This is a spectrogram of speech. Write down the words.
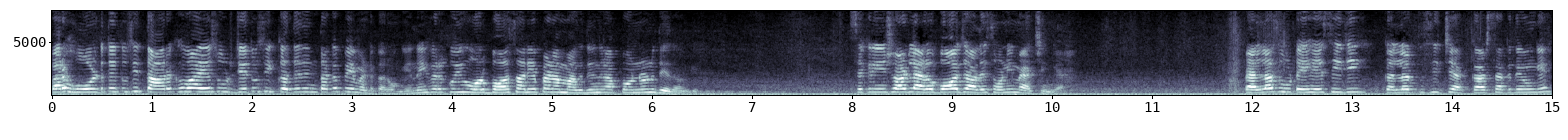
ਪਰ ਹੋਲਡ ਤੇ ਤੁਸੀਂ ਤਾਂ ਰਖਵਾਏ ਸੂਟ, ਜੇ ਤੁਸੀਂ ਇੱਕ ਅੱਧੇ ਦਿਨ ਤੱਕ ਪੇਮੈਂਟ ਕਰੋਗੇ। ਨਹੀਂ ਫਿਰ ਕੋਈ ਹੋਰ ਬਹੁਤ ਸਾਰੀਆਂ ਭੈਣਾਂ ਮੰਗਦੇ ਨੇ, ਆਪਾਂ ਉਹਨਾਂ ਨੂੰ ਦੇ ਦਾਂਗੇ। ਸਕਰੀਨਸ਼ਾਟ ਲੈ ਲਓ, ਬਹੁਤ ਜ਼ਿਆਦਾ ਸੋਹਣੀ ਮੈਚਿੰਗ ਹੈ। ਪਹਿਲਾ ਸੂਟ ਇਹ ਸੀ ਜੀ ਕਲਰ ਤੁਸੀਂ ਚੈੱਕ ਕਰ ਸਕਦੇ ਹੋਗੇ।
